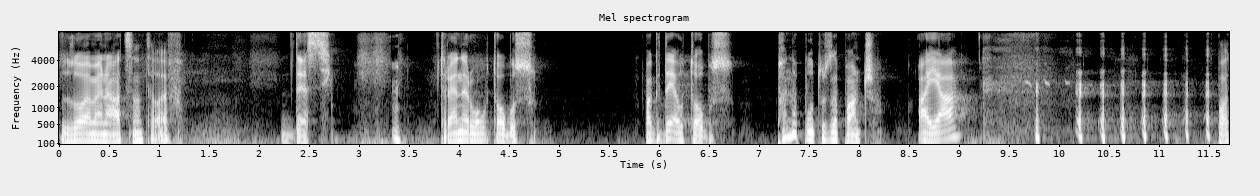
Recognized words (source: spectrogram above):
zove mene Aca na telefon. Desi trener u autobusu. Pa gde je autobus? Pa na putu za Pančevo. A ja? Pa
